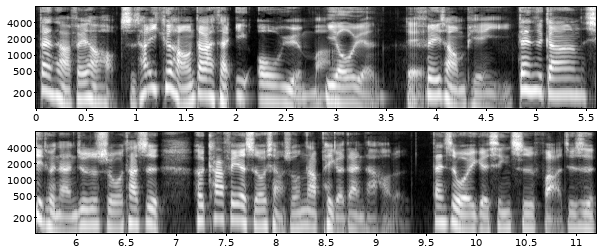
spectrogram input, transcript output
蛋挞非常好吃，它一颗好像大概才一欧元吧，一欧元，对，非常便宜。但是刚刚细腿男就是说，他是喝咖啡的时候想说，那配个蛋挞好了。但是我有一个新吃法，就是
